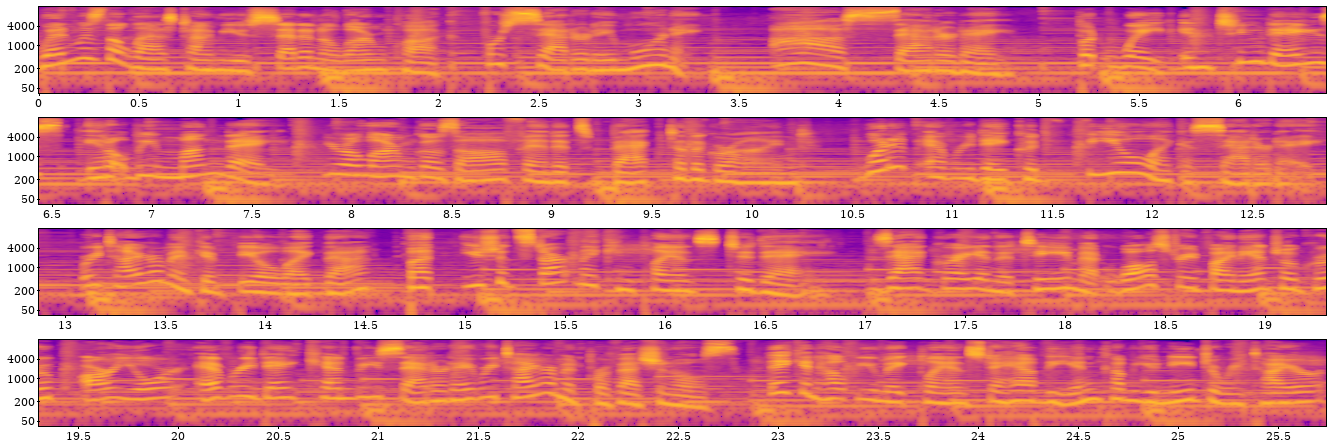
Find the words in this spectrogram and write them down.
When was the last time you set an alarm clock for Saturday morning? Ah, Saturday. But wait, in two days, it'll be Monday. Your alarm goes off and it's back to the grind. What if every day could feel like a Saturday? Retirement can feel like that, but you should start making plans today. Zach Gray and the team at Wall Street Financial Group are your everyday can be Saturday retirement professionals. They can help you make plans to have the income you need to retire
